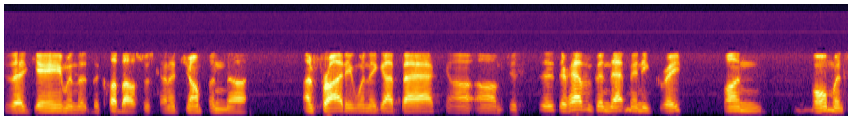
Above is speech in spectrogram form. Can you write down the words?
to that game, and the, the clubhouse was kind of jumping uh, on Friday when they got back. Uh, um, just uh, there haven't been that many great fun moments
